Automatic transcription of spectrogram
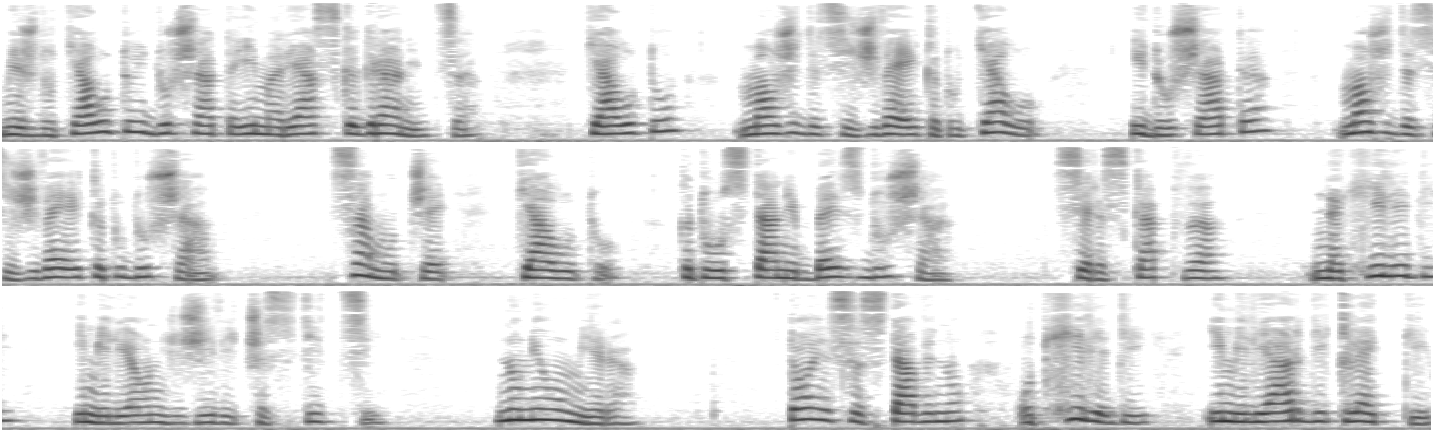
Между тялото и душата има рязка граница. Тялото може да се живее като тяло и душата може да се живее като душа. Само, че тялото, като остане без душа, се разкапва на хиляди и милиони живи частици, но не умира. То е съставено от хиляди и милиарди клетки.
